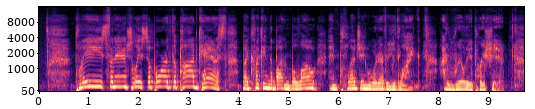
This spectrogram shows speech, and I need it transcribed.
Please financially support the podcast by clicking the button below and pledging whatever you'd like. I really appreciate it.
